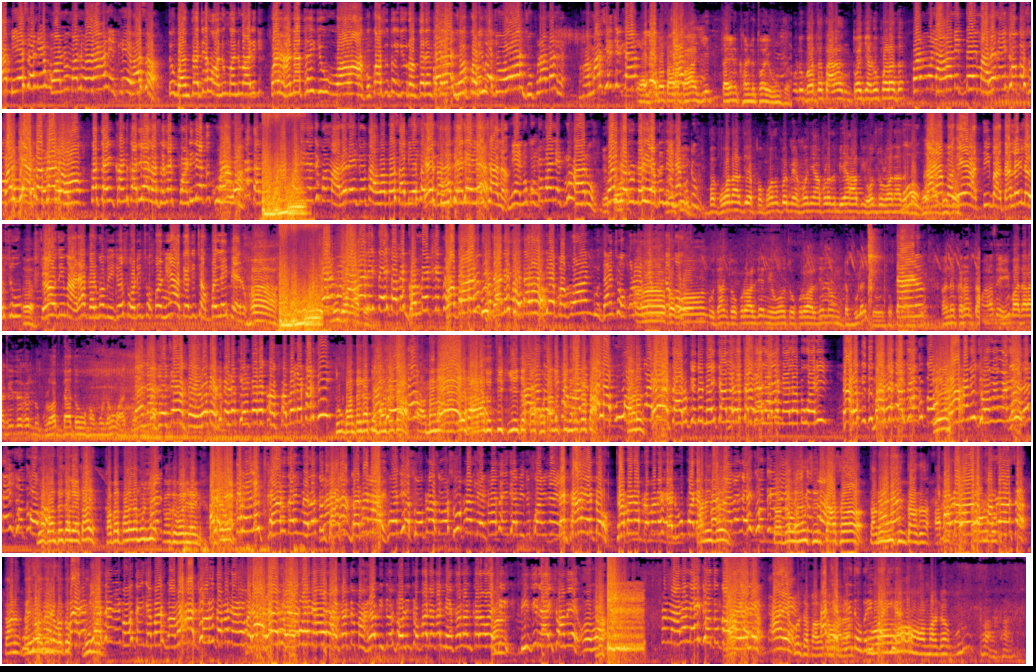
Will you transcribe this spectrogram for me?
આ બે છે ને હોનું મન વાળા ને એટલે એવા છે. તું બંધ થજે હોનું મન વાળી. કોઈ હા ના થઈ ગયું? આખું પાછું થઈ ગયું. રમતા રમતા કુવા પડ્યું. જો ઝૂંપડામાં હમા છે જેટલા ઓમાં તો તારા ભાગી તૈન ખંડ થાય એવું છે. મોટું ઘર તો તારા તોય જણું પડે છે. પણ હું લાવવાની જ નહીં મારે નહીં જોતો પણ કે તો સાડો કે તૈન ખંડ કરી આલા છે પડી રે કે ખૂણામાં પડી રહેજો પણ મારે નહીં જોતા. હવે બસ આ બે છે તું તેરી નહીં ચાલે? નેનું કુટુંબ હોય ને એટલું સારું. કોઈ જરૂર નહીં આપણે નેના. કુટુંબ. ભગવાન આ છે ભગવાન ઉપર મહેરબાની આપણે તો બે હાથ હોન જોડવાના છે હું ભગવાન પગે હાથથી બાધા લઈ લઉં છું. જો સુધી મારા ઘરમાં બીજો છોડી છોકરો નહીં આવે ત્યાં ચંપલ નહીં પહેરું. હા. જોવા આપે. ભગવાન છોકરો આપજે, ભગવાન બુદ્ધાને છોકરો કહું. ભગવાન બુધાન છોકરો આલજે ને એવો છોકરો આલજે ને આમ લઈ જવો છોકરો. તાણ. અને કરણ ને તમારા તો એવી બાધા રાખી છે કે લુગડો જ ના દઉં હમું વાત કરું. ના, ના, જોજે, આ ગયડો બેઠો બેઠો ખેલ કરે, ખબર નહીં પડતી? તું બંધ થઈ જા તું બંધ થઈ જા ના, ના, ના, હારા દૂધથી કીએ છે કોઈ ખોટા દૂધથી નહીં કરતા તાણ. એ, તારું કીધું નહીં ચાલે ને તારે ના લાંબુ, ના લાંબુ વાળી. તારું કીધું ચાલજો. એ. ના, હાની જોવા વાળી. મારે નહીં જોતું તું બંધ થઈ જા લેતા ખબર પડે છે મુરજી તો વળી આવીને. અરે, અરે હું- લેટર એને ફેર દઈને મેલે તો જાણે ઘરમાં આખો દિવસ છોકરા સો- છોકરા ને લેકડા થઈ જાય, બીજું કોઈ નહીં. એ થાય એ તો. જમાના પ્રમાણે હેડવું પડે. પાણી પણ નહીં. મારે નહીં જોતી, તને હું ચિંતા. છે તને હું. ચિંતા છે નહીં મજૂરી કરતો હું બીજો છોડી નકર નેકલન કરો. બીજી લાવીશું અમે. ઓહો. પણ મારે નહીં જોતું કહું આયો, આ પડી હે.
